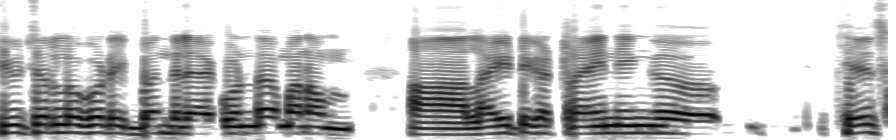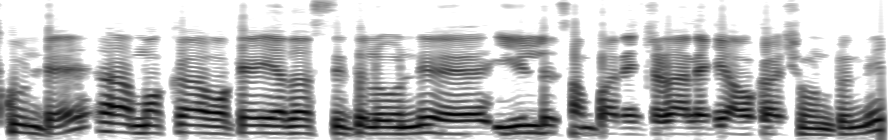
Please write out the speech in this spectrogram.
ఫ్యూచర్లో కూడా ఇబ్బంది లేకుండా మనం లైట్గా ట్రైనింగ్ చేసుకుంటే ఆ మొక్క ఒకే యథాస్థితిలో ఉండి ఈల్డ్ సంపాదించడానికి అవకాశం ఉంటుంది.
